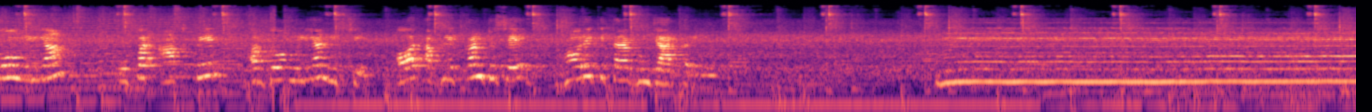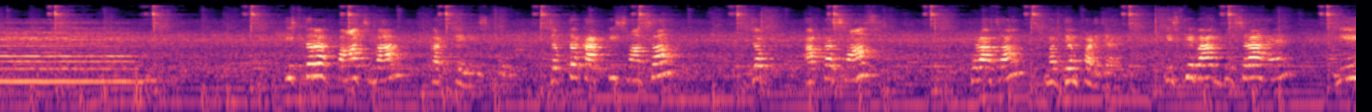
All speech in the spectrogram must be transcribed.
दो उंगलियाँ ऊपर आँख पे और दो उंगलियाँ नीचे और अपने कंठ से भौरे की तरह गुंजार करिए इस तरह पाँच बार करते हैं इसको। जब तक आपकी श्वासा, जब आपका श्वास थोड़ा सा मध्यम पड़ जाए। इसके बाद दूसरा है, ये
